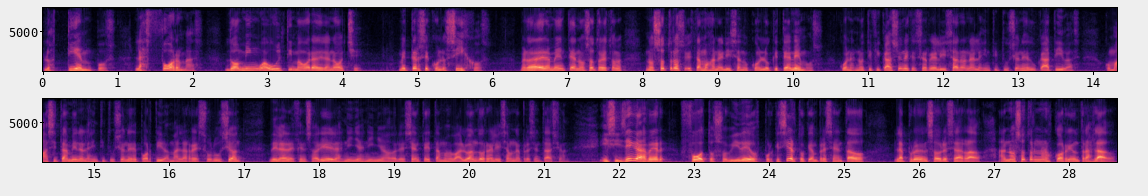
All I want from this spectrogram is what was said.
los tiempos, las formas, domingo a última hora de la noche, meterse con los hijos, Verdaderamente a nosotros esto, nosotros estamos analizando con lo que tenemos, con las notificaciones que se realizaron a las instituciones educativas, como así también a las instituciones deportivas, más la resolución de la Defensoría de las Niñas, Niños y Adolescentes, estamos evaluando realizar una presentación. Y si llega a haber fotos o videos, porque es cierto que han presentado la prueba en sobre cerrado, a nosotros no nos corrió un traslado.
